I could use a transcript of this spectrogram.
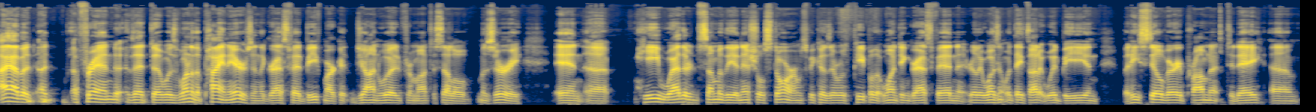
I have a, a, a friend that uh, was one of the pioneers in the grass fed beef market, John Wood from Monticello, Missouri, and uh, he weathered some of the initial storms because there was people that wanting grass fed and it really wasn't what they thought it would be and but he's still very prominent today. Um,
